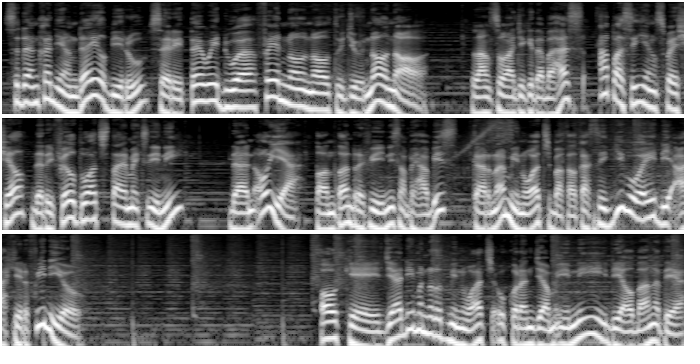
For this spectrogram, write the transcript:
sedangkan yang dial biru seri TW2 V00700. Langsung aja kita bahas apa sih yang spesial dari Field Watch Timex ini? Dan oh iya, tonton review ini sampai habis karena Minwatch bakal kasih giveaway di akhir video. Oke, jadi menurut Minwatch ukuran jam ini ideal banget ya.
